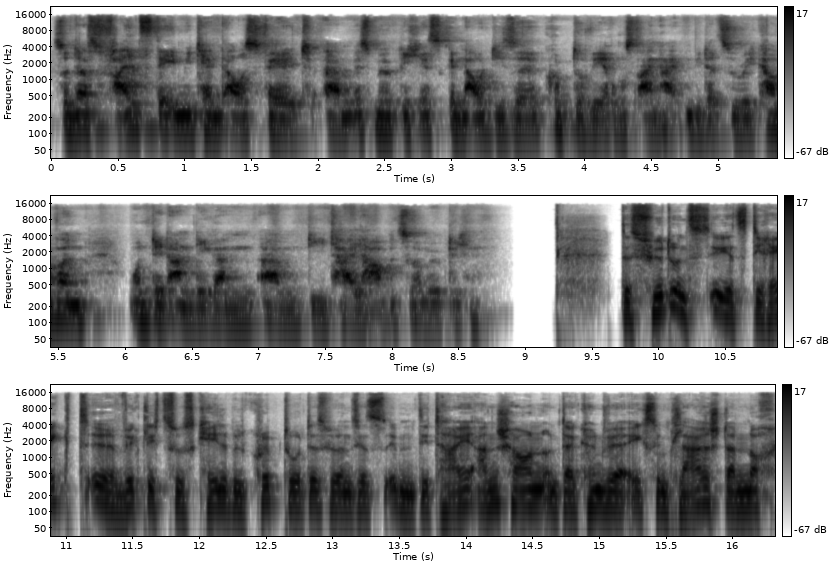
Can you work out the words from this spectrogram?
so dass falls der Emittent ausfällt, ähm, es möglich ist, genau diese Kryptowährungseinheiten wieder zu recovern und den Anlegern ähm, die Teilhabe zu ermöglichen. Das führt uns jetzt direkt äh, wirklich zu Scalable Crypto, das wir uns jetzt im Detail anschauen und da können wir exemplarisch dann noch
